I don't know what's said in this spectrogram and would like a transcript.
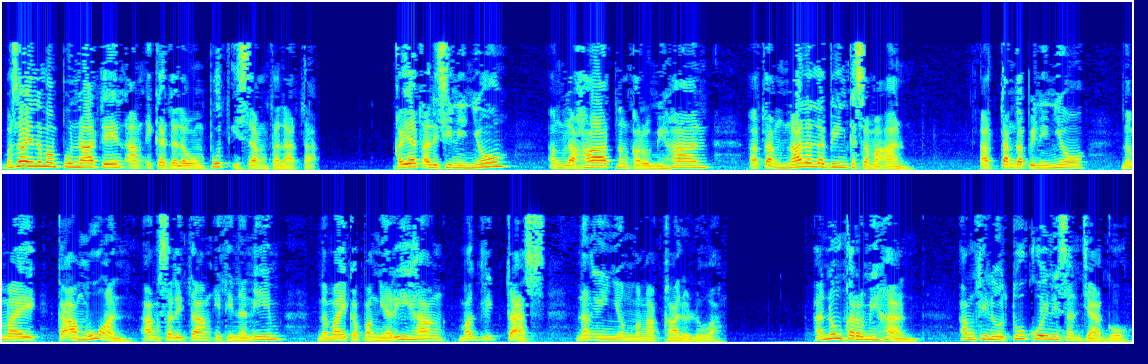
Basahin naman po natin ang ikadalawamput isang talata. Kaya't alisin ninyo ang lahat ng karumihan at ang nalalabing kasamaan, at tanggapin ninyo na may kaamuan ang salitang itinanim na may kapangyarihang magligtas ng inyong mga kaluluwa. Anong karumihan ang tinutukoy ni Santiago?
